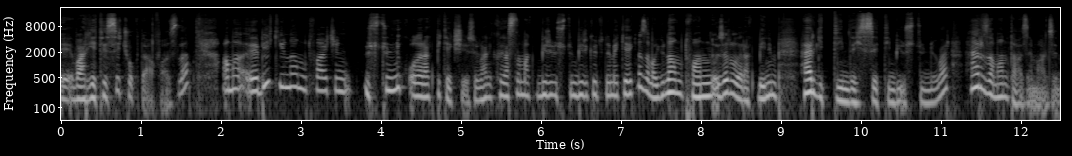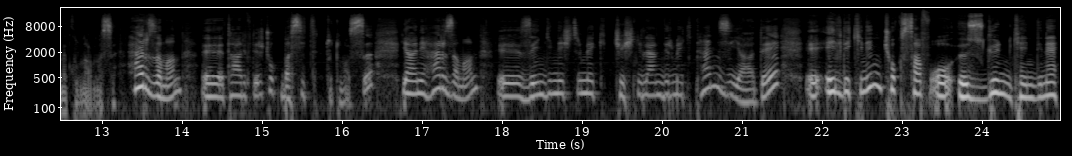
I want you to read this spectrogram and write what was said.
e, varyetesi çok daha fazla. Ama e, belki Yunan mutfağı için üstünlük olarak bir tek şey söylüyorum. Hani kıyaslamak biri üstün biri kötü demek gerekmez ama Yunan mutfağının özel olarak benim her gittiğimde hissettiğim bir üstünlüğü var. Her zaman taze malzeme kullanması. Her zaman e, tarifleri çok basit tutması. Yani her zaman e, zenginleştirmek, çeşnilen değerlendirmekten ziyade e, eldekinin çok saf o özgün kendine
